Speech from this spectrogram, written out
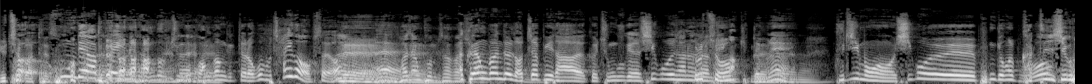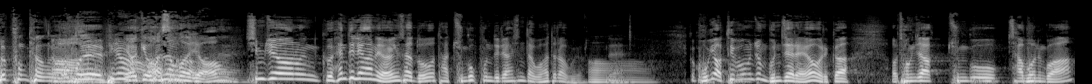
유채밭에서. 홍대 앞에 있는 관광, 중국 관광객들하고 뭐 차이가 없어요. 네. 화장품 사 아. 그 양반들 어차피 다 그 중국에서 시골 사는 그렇죠. 사람들이 많기 네, 때문에 네, 네. 굳이 뭐 시골 풍경을 보러 같은 시골 풍경을 아, 볼 필요는 여기 없는 와서 거죠. 네. 심지어는 그 핸들링하는 여행사도 다 중국 분들이 하신다고 하더라고요. 아. 네. 그러니까 그게 어떻게 보면 좀 문제래요. 그러니까 어, 정작 중국 자본과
